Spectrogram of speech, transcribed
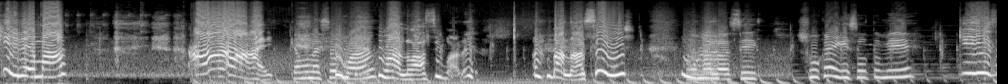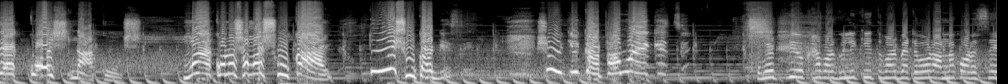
কি রে মা? আয়! কেমন আছো মা? ভালো আছি ভালো আছিস? ভালো আছি। শুকাই গেছো তুমি? কি যে কোষ না কোষ। মা কোনো সময় শুকায়। তুই শুকা গেছে। শুকি কাটা হয়ে গেছে। তোমার প্রিয় খাবারগুলি কি তোমার বেটা বউ রান্না করেছে?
